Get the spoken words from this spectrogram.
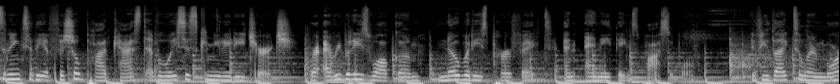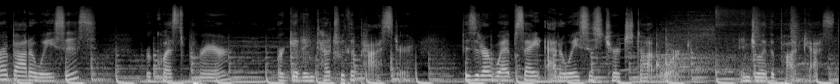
listening to the official podcast of Oasis Community Church, where everybody's welcome, nobody's perfect, and anything's possible. If you'd like to learn more about Oasis, request prayer, or get in touch with a pastor, visit our website at oasischurch.org. Enjoy the podcast.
